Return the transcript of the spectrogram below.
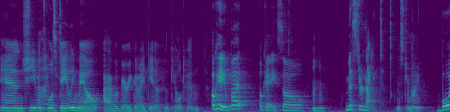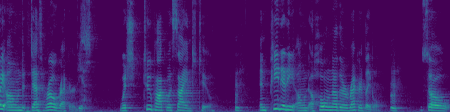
And she even told Daily Mail, I have a very good idea who killed him. Okay, but okay, so mm-hmm. Mr. Knight. Mr. Knight. Boy owned Death Row Records. Yes. Which Tupac was signed to. Mm. And P. Diddy owned a whole nother record label. Mm. So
